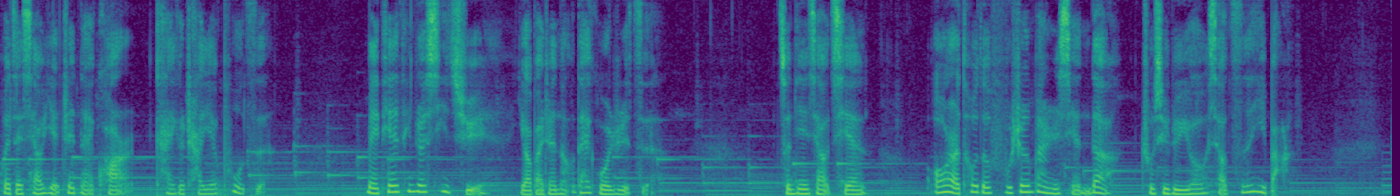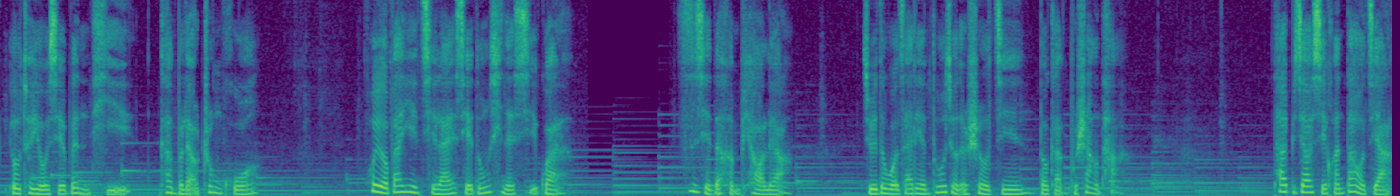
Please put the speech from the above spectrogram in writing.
会在小野镇那块儿开一个茶叶铺子，每天听着戏曲，摇摆着脑袋过日子，存点小钱，偶尔偷得浮生半日闲的出去旅游，小资一把。右腿有些问题，干不了重活，会有半夜起来写东西的习惯。字写得很漂亮，觉得我在练多久的瘦金都赶不上他。他比较喜欢道家，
